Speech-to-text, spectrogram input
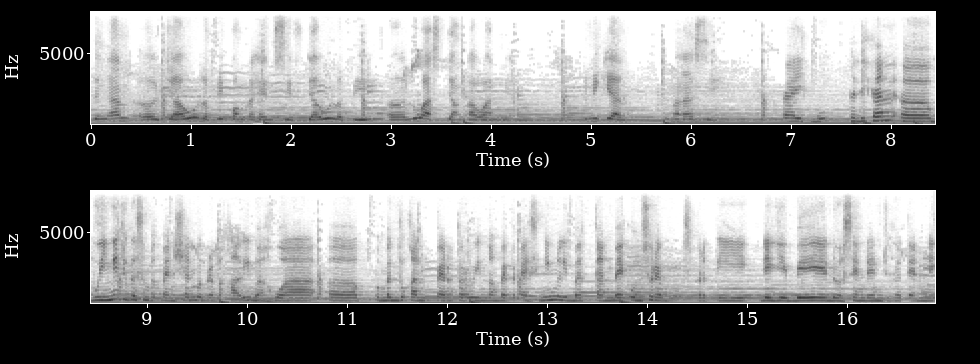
dengan uh, jauh lebih komprehensif jauh lebih uh, luas jangkauannya. Demikian. Terima kasih. Baik Bu, tadi kan uh, Bu Inge juga sempat mention beberapa kali bahwa uh, pembentukan Pertor Wintang PPKS ini melibatkan baik unsur ya Bu, seperti DGB, dosen dan juga tendik.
